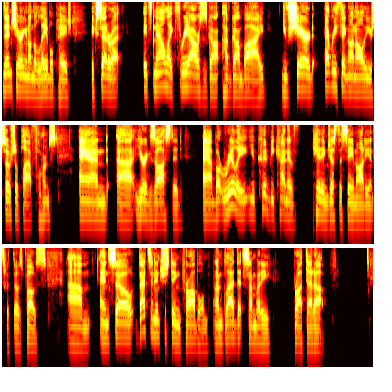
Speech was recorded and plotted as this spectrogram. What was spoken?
then sharing it on the label page, etc. It's now like three hours has gone have gone by. You've shared everything on all your social platforms and uh, you're exhausted. Uh, but really, you could be kind of hitting just the same audience with those posts. Um, and so that's an interesting problem. And I'm glad that somebody brought that up.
